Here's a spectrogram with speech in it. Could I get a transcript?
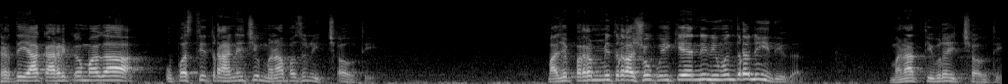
खरं तर या कार्यक्रमाला उपस्थित राहण्याची मनापासून इच्छा होती. माझे परममित्र अशोक उईके यांनी निमंत्रणही दिलं. मनात तीव्र इच्छा होती.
